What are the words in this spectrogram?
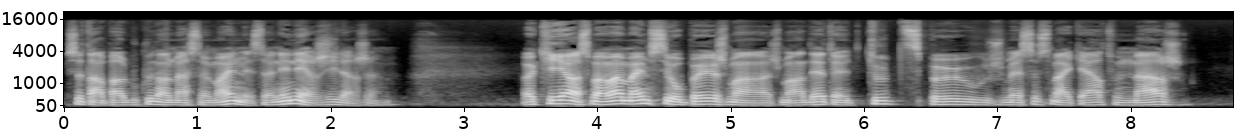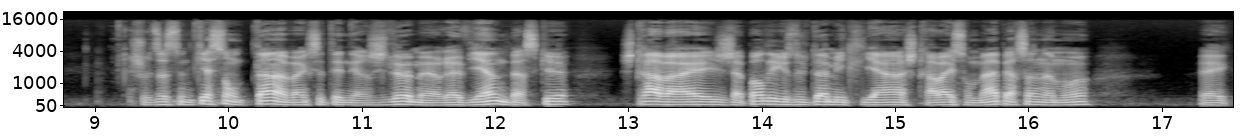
ça, t'en parles beaucoup dans le mastermind, mais c'est une énergie, l'argent. OK, en ce moment, même si au pire, je m'endette un tout petit peu ou je mets ça sur ma carte ou une marge, je veux dire, c'est une question de temps avant que cette énergie-là me revienne parce que je travaille, j'apporte des résultats à mes clients, je travaille sur ma personne à moi. Fait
